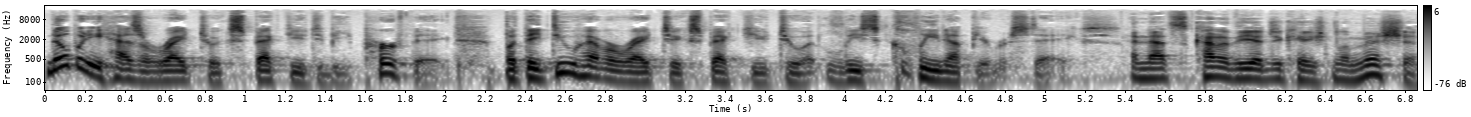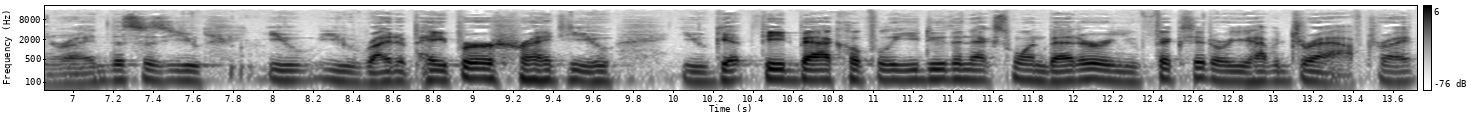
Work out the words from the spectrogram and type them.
nobody has a right to expect you to be perfect, but they do have a right to expect you to at least clean up your mistakes. And that's kind of the educational mission, right? This is you you you write a paper, right? You you get feedback, hopefully you do the next one better and you fix it or you have a draft, right?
